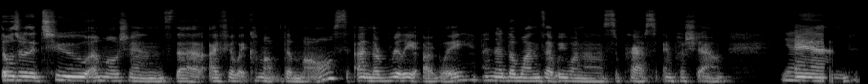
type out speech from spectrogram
those are the two emotions that i feel like come up the most and they're really ugly and they're the ones that we want to suppress and push down. Yeah. and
